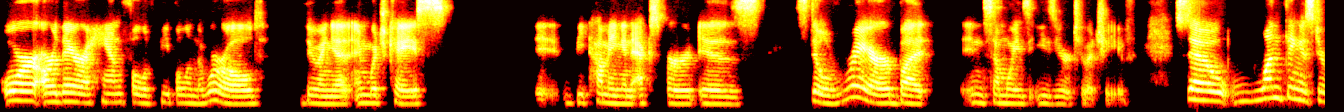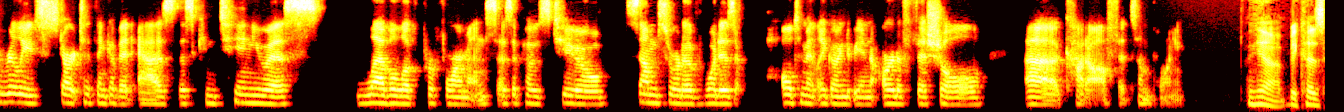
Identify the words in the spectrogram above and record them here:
or are there a handful of people in the world doing it, in which case becoming an expert is still rare, but in some ways easier to achieve. So, one thing is to really start to think of it as this continuous level of performance as opposed to some sort of what is ultimately going to be an artificial uh, cutoff at some point. Yeah, because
